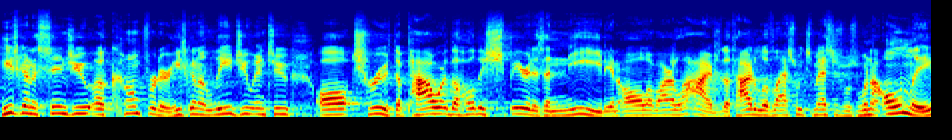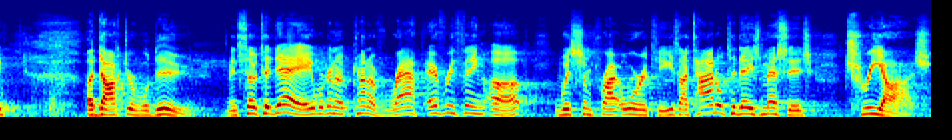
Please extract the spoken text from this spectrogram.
He's gonna send you a comforter. He's gonna lead you into all truth. The power of the Holy Spirit is a need in all of our lives. The title of last week's message was "When Only a Doctor Will Do." And so today we're going to kind of wrap everything up with some priorities. I titled today's message Triage.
